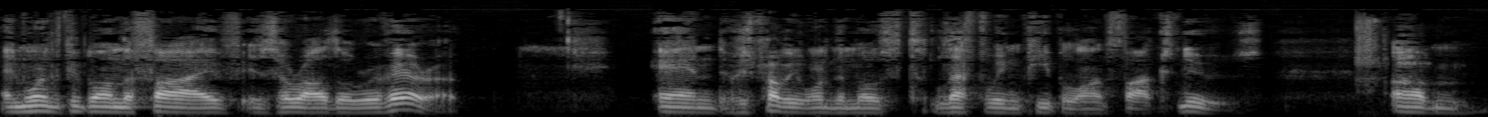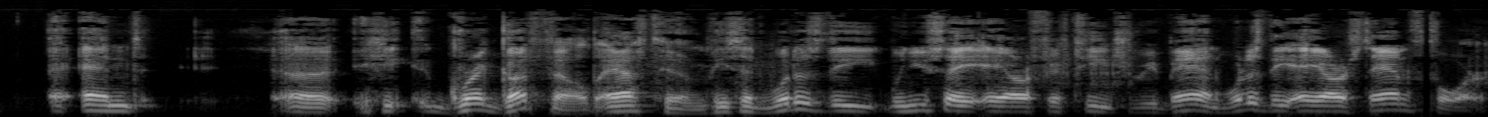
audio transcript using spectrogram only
and one of the people on The Five is Geraldo Rivera, and who's probably one of the most left wing people on Fox News, um, and. Uh, he, Greg Gutfeld asked him. He said, "What is the when you say AR-15 should be banned? What does the AR stand for?"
